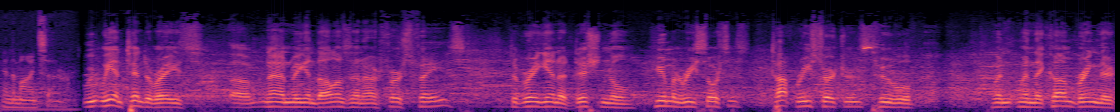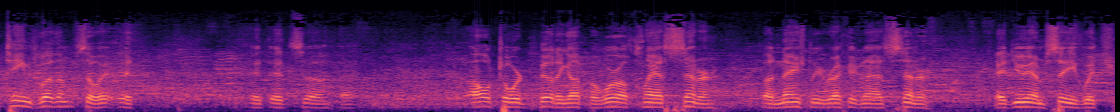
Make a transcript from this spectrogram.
and the Mind Center. We, we intend to raise uh, $9 million in our first phase to bring in additional human resources, top researchers who will, when, when they come, bring their teams with them. So it, it, it it's uh, all toward building up a world class center, a nationally recognized center at UMMC, which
